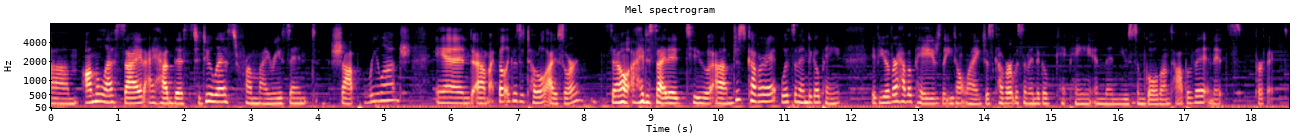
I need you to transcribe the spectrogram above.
um, on the left side, I had this to do list from my recent shop relaunch, and um, I felt like it was a total eyesore. So, I decided to um, just cover it with some indigo paint. If you ever have a page that you don't like, just cover it with some indigo paint and then use some gold on top of it, and it's perfect.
